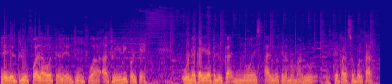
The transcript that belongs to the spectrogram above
le dio el triunfo a la otra, le dio el triunfo a, Trinity porque una caída de peluca no es algo que la mamá Ru esté para soportar.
